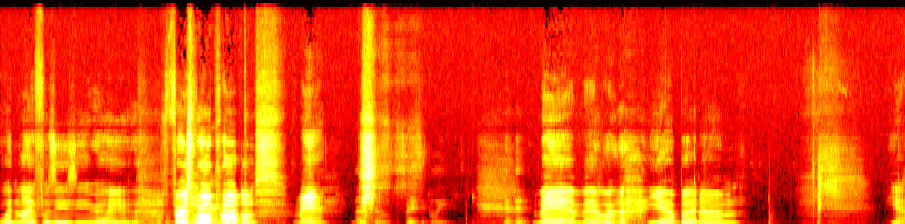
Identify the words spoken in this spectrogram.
when life was easy, right? Wasn't First world there. problems, man. That's too, basically. man, man. We're, uh, yeah, but um, yeah,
